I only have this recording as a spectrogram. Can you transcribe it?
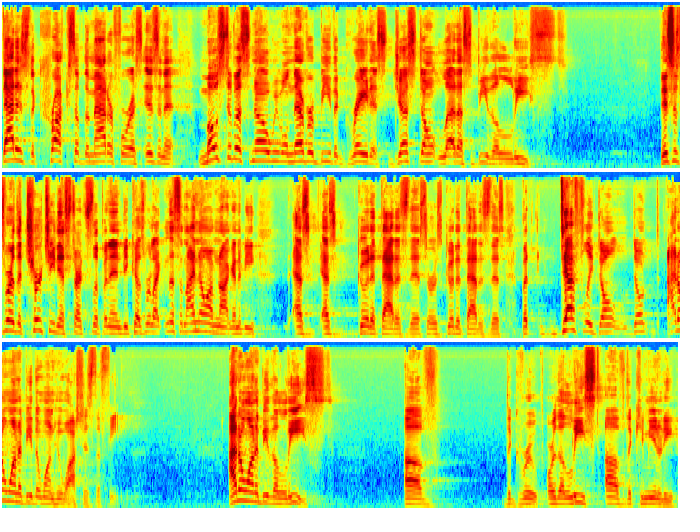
That is the crux of the matter for us, isn't it? Most of us know we will never be the greatest, just don't let us be the least. This is where the churchiness starts slipping in because we're like, listen, I know I'm not going to be as, as good at that as this or as good at that as this, but definitely don't, don't, I don't want to be the one who washes the feet. I don't want to be the least of the group or the least of the community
